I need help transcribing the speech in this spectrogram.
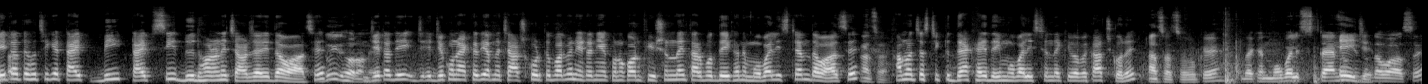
এটাতে হচ্ছে কি টাইপ বি টাইপ সি দুই ধরনের চার্জারই দেওয়া আছে। দুই ধরনের। যেটা দিয়ে যে- কোনো একটা দিয়ে আপনি চার্জ করতে পারবেন এটা নিয়ে কোনো কনফিউশন নাই। তার মধ্যে এখানে মোবাইল স্ট্যান্ড দেওয়া আছে। আচ্ছা। আমরা জাস্ট একটু দেখাই দেই মোবাইল স্ট্যান্ডটা কীভাবে কাজ করে। আচ্ছা আচ্ছা ওকে দেখেন মোবাইল স্ট্যান্ড এই যে। দেওয়া আছে।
